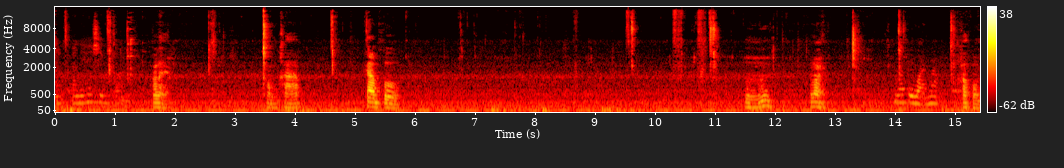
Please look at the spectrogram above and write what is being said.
อะอันนี้ให้ชิมก่อน อะไรอะขอบคุณครับ กล้ามปูอืมอร่อยเนื้อปูหวานมากครับผม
